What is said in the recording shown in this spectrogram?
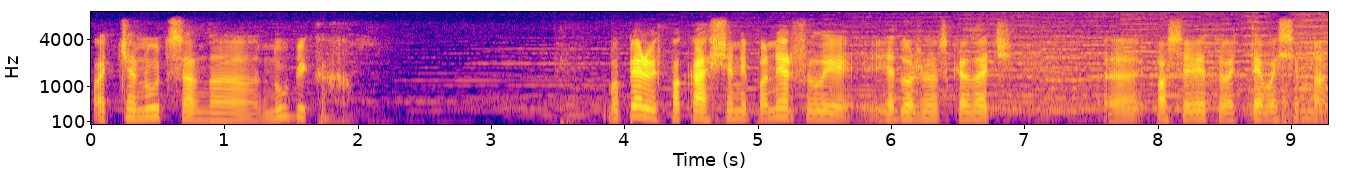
оттянуться на нубиках. Во-первых, пока ще не понерфили, я должен сказать, э, посоветовать Т-18.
